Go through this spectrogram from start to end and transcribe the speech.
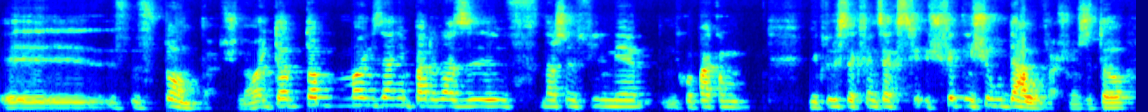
yy, wplątać. No i to, to moim zdaniem parę razy w naszym filmie chłopakom w niektórych sekwencjach świetnie się udało właśnie, że to,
